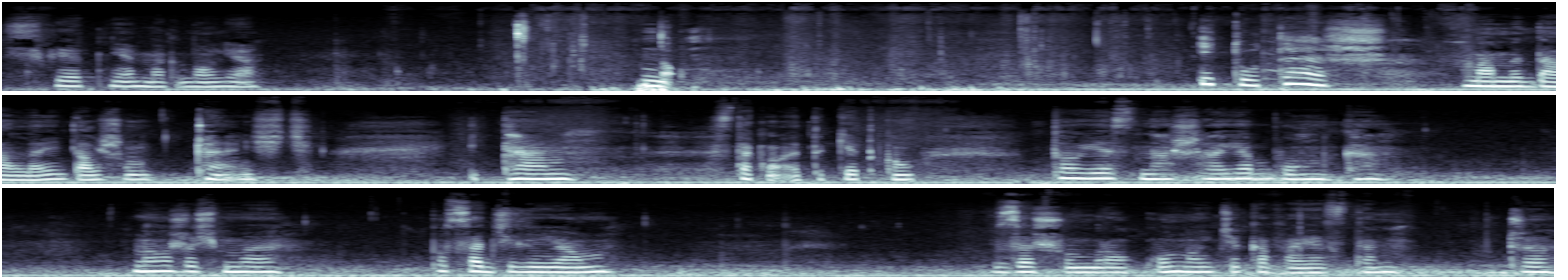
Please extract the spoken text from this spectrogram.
Świetnie, magnolia. No. I tu też mamy dalej, dalszą część. I tam z taką etykietką to jest nasza jabłonka. No, żeśmy posadzili ją w zeszłym roku. No i ciekawa jestem, czy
